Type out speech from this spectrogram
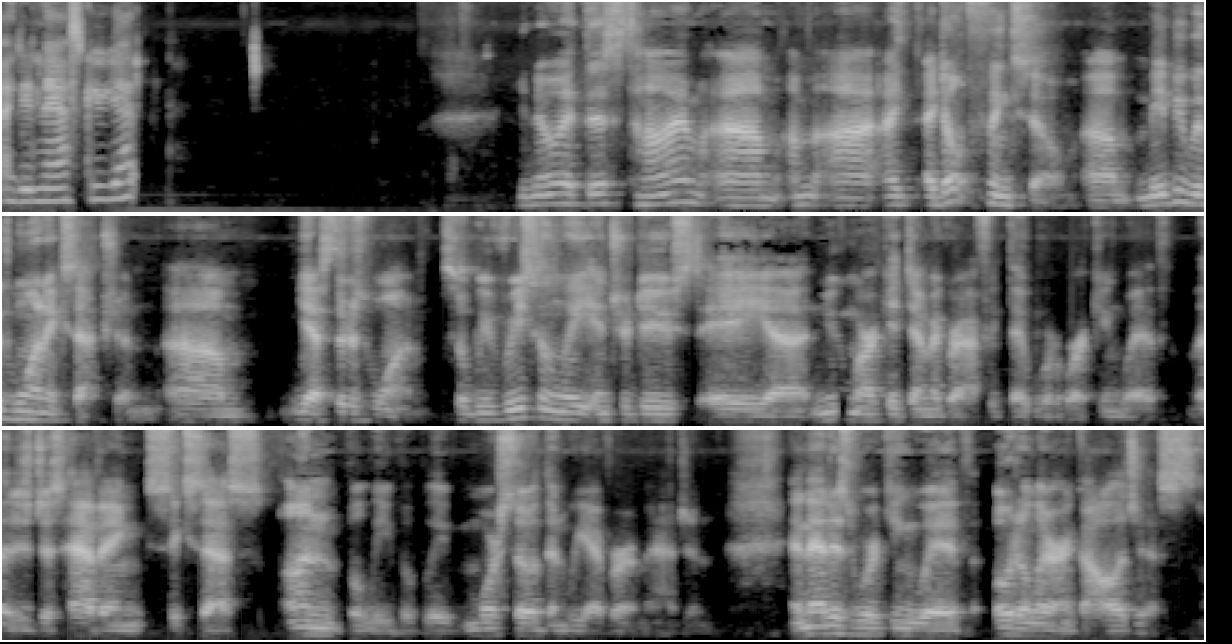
I didn't ask you yet? You know, at this time, um, I'm, uh, I, I don't think so. Um, maybe with one exception. Yes, there's one. So we've recently introduced a uh, new market demographic that we're working with that is just having success unbelievably, more so than we ever imagined. And that is working with otolaryngologists.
